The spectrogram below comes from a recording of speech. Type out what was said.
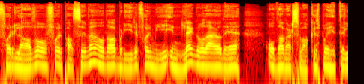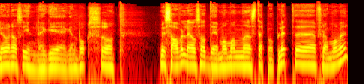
for lave og for passive, og da blir det for mye innlegg, og det er jo det Odd har vært svakest på hittil i år, altså innlegg i egen boks. Så vi sa vel det også, at det må man steppe opp litt eh, framover.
